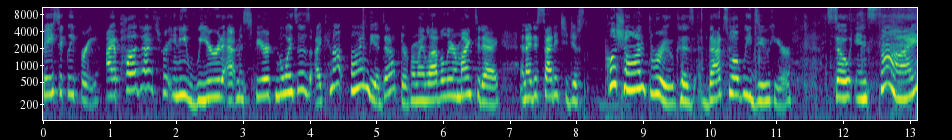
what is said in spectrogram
Basically free. I apologize for any weird atmospheric noises. I cannot find the adapter for my lavalier mic today, and I decided to just push on through because that's what we do here. So inside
